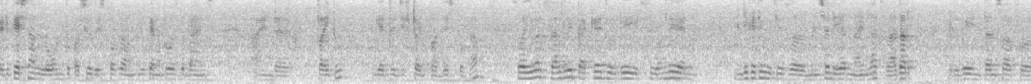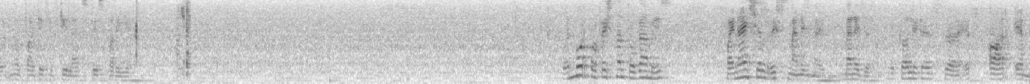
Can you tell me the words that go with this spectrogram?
educational loan to pursue this program. You can approach the banks and uh, try to get registered for this program. So your salary package will be it's only an indicative which is uh, mentioned here 9 lakhs rather it will be in terms of uh, you know 40 50 lakhs rupees per year. One more professional program is financial risk management manager. We call it as uh, FRM.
